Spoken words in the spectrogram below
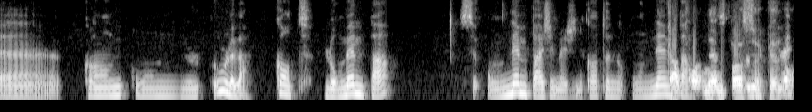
euh, quand on, oh là là, quand l'on n'aime pas, on n'aime pas, j'imagine, quand on n'aime pas, on n'aime pas ce que l'on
